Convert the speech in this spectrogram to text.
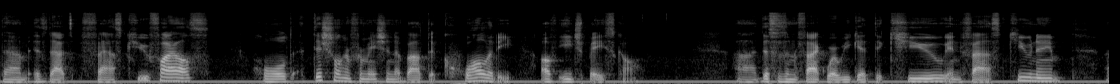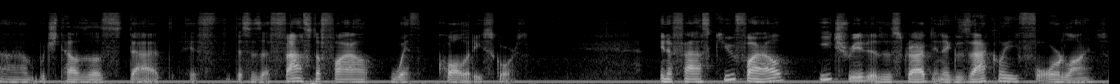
them is that FASTQ files hold additional information about the quality of each base call. Uh, this is in fact where we get the Q in FASTQ name, um, which tells us that if this is a FASTA file with quality scores. In a FASTQ file, each read is described in exactly four lines.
